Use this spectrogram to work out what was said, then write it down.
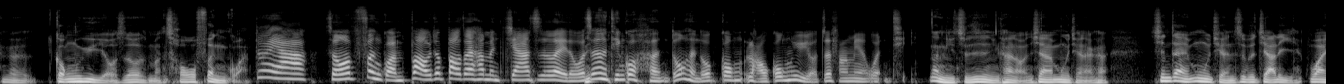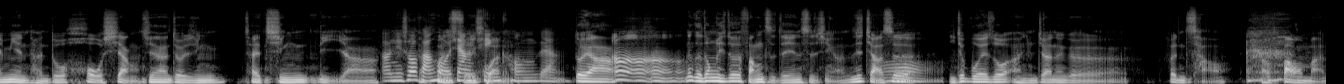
那个公寓有时候什么抽粪管？对啊，什么粪管爆就爆在他们家之类的，我真的听过很多很多公老公寓有这方面的问题。那你只是你看哦，你现在目前来看，现在目前是不是家里外面很多后巷现在就已经在清理啊？啊，你说防火巷清空这样？对啊，嗯嗯嗯嗯，那个东西都是防止这件事情啊。你假设哦你就不会说啊，你们家那个粪槽要爆满，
